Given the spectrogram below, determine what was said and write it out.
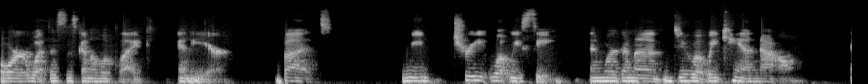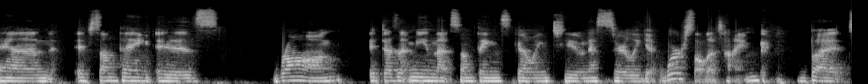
or what this is going to look like in a year, but we treat what we see and we're going to do what we can now. And if something is wrong, it doesn't mean that something's going to necessarily get worse all the time. But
